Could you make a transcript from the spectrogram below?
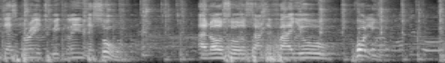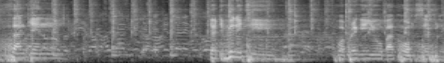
Cleanse the spirit, we cleanse the soul. And also sanctify you holy. Thanking the divinity for bringing you back home safely.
